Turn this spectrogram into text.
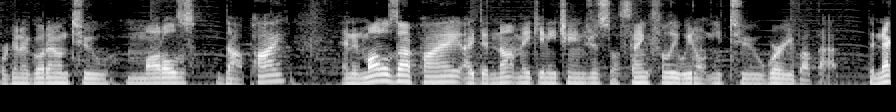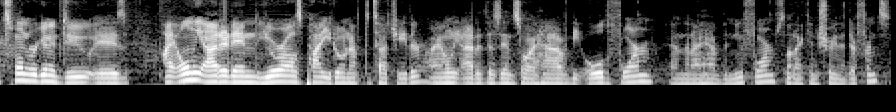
we're going to go down to models.py. And in models.py, I did not make any changes, so thankfully we don't need to worry about that. The next one we're going to do is I only added in URLs py, you don't have to touch either. I only added this in so I have the old form and then I have the new form so that I can show you the difference.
